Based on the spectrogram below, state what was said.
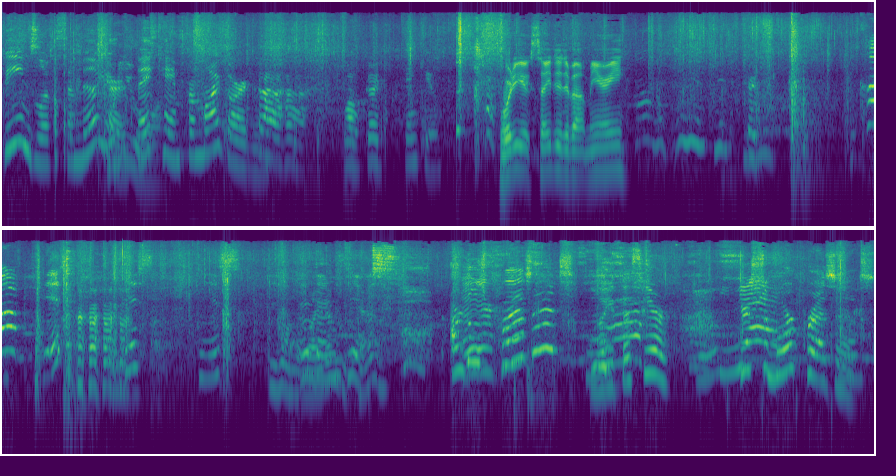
beans look familiar. They came from my garden. well, good. Thank you. What are you excited about, Mary? This, this, this, You want to and light them? this. Are those presents? Leave this here. Here's some more presents.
